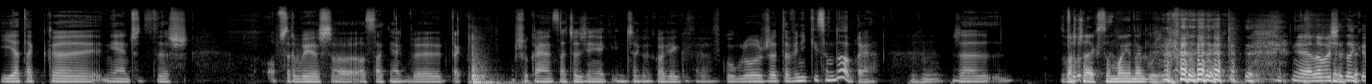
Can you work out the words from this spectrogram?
I ja tak, e, nie wiem, czy ty też obserwujesz ostatnio jakby tak szukając na co dzień czegokolwiek w, w Google, że te wyniki są dobre. Mhm. Że... Zwłaszcza jak są moje na górze. nie, no właśnie tak...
